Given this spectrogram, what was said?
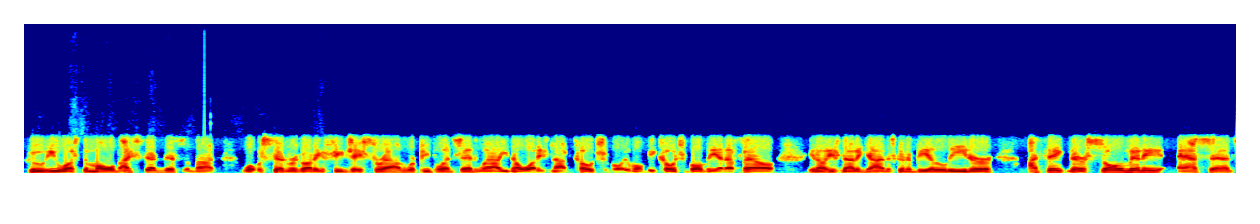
who he wants to mold. I said this about what was said regarding CJ Stroud, where people had said, well, you know what, he's not coachable. He won't be coachable in the NFL. You know, he's not a guy that's going to be a leader. I think there are so many assets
